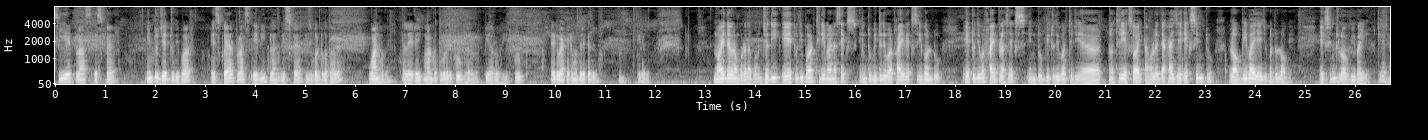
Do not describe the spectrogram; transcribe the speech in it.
c a plus a square into z to the power a square plus a b plus b square is to কত হবে? ওয়ান হবে। তাহলে এটাই মান করতে বলেছে প্রুভড হয়ে গেলো p r o v proved এটাকে ব্যাকেটের মধ্যে রেখে দেবে। ঠিক আছে? নয় দেবের অঙ্কটা দেখো। যদি a to the power three minus x into b to the power five x equal to a to the power five plus x into b to the power three three x হয়, তাহলে দেখায় যে x into log b by a equal to log a x into log b by a ঠিক আছে?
